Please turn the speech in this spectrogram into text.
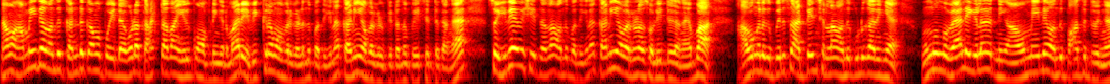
நம்ம அமைதியாக வந்து கண்டுக்காமல் போயிட்டா கூட கரெக்டாக தான் இருக்கும் அப்படிங்கிற மாதிரி விக்ரம் அவர்கள் வந்து பார்த்திங்கன்னா கனி அவர்கள்கிட்ட வந்து பேசிகிட்டு இருக்காங்க. ஸோ இதே விஷயத்தை தான் வந்து பார்த்திங்கன்னா கனி அவர்களும் சொல்லிட்டு இருக்காங்க. ஏப்பா அவங்களுக்கு பெருசாக அட்டென்ஷன்லாம் வந்து கொடுக்காதீங்க. உங்கவுங்க வேலைகளை நீங்கள் அமைதியாக வந்து பார்த்துட்டு இருங்க.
